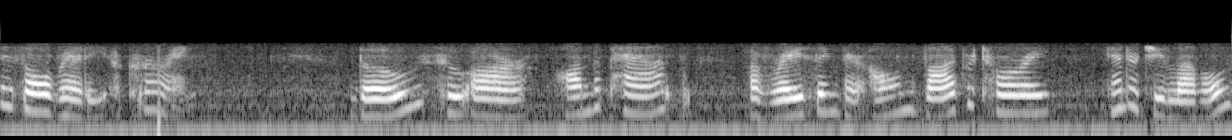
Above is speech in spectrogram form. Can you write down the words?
is already occurring. Those who are on the path of raising their own vibratory energy levels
